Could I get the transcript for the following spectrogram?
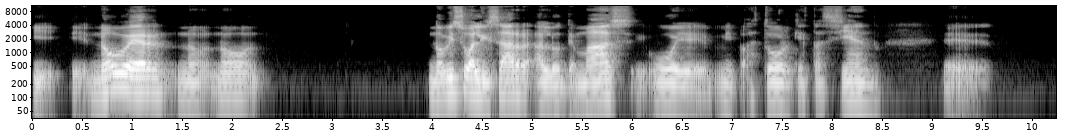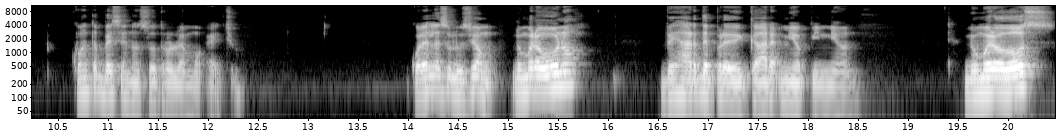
y, no ver, no, no, no visualizar a los demás, oye, mi pastor, ¿qué está haciendo? Eh, ¿Cuántas veces nosotros lo hemos hecho? ¿Cuál es la solución? Número uno, dejar de predicar mi opinión. Número dos,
